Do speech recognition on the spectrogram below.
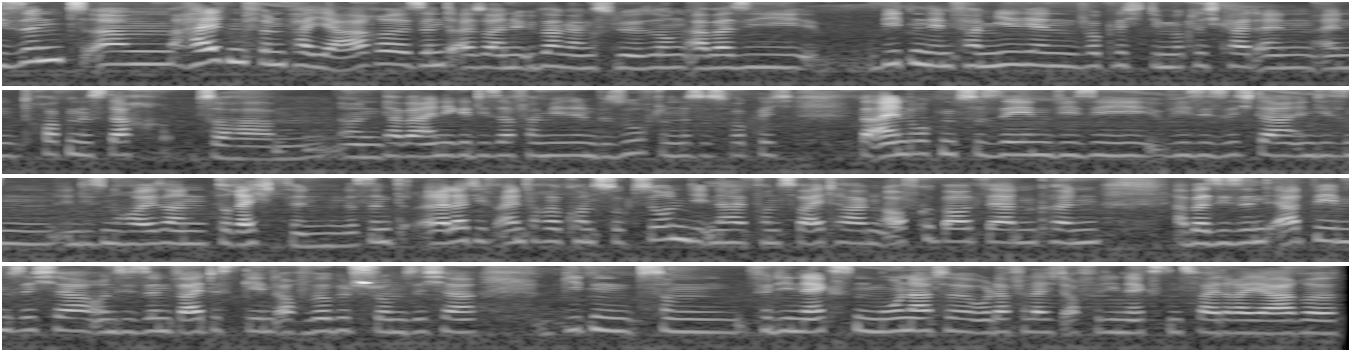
die sind ähm, halten für ein paar Jahre, sind also eine Übergangslösung, aber sie bieten den Familien wirklich die Möglichkeit, ein, ein trockenes Dach zu haben. Und ich habe einige dieser Familien besucht und es ist wirklich beeindruckend zu sehen, wie sie, wie sie sich da in diesen, in diesen Häusern zurechtfinden. Das sind relativ einfache Konstruktionen, die innerhalb von zwei Tagen aufgebaut werden können, aber sie sind erdbebensicher und sie sind weitestgehend auch wirbelsturmsicher, bieten zum, für die nächsten Monate oder vielleicht auch für die nächsten zwei, drei Jahre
